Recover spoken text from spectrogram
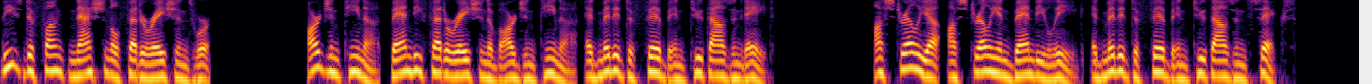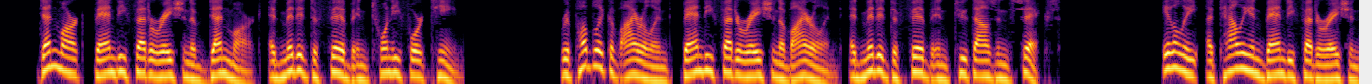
These defunct national federations were Argentina, Bandy Federation of Argentina, admitted to FIB in 2008 Australia, Australian Bandy League, admitted to FIB in 2006 Denmark, Bandy Federation of Denmark, admitted to FIB in 2014 Republic of Ireland, Bandy Federation of Ireland, admitted to FIB in 2006 Italy, Italian Bandy Federation,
